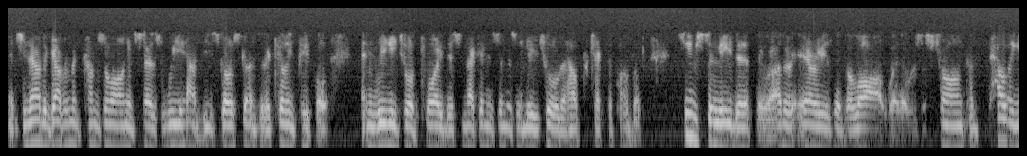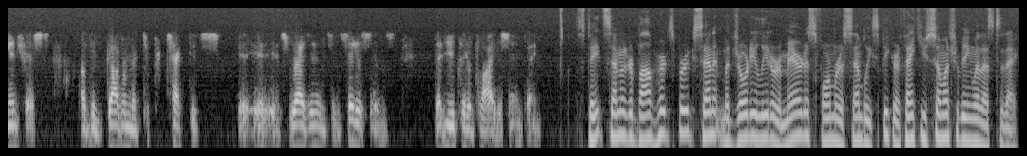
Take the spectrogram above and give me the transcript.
And so now the government comes along and says, we have these ghost guns that are killing people and we need to employ this mechanism as a new tool to help protect the public. Seems to me that if there were other areas of the law where there was a strong, compelling interest of the government to protect its its residents and citizens, that you could apply the same thing. State Senator Bob Hertzberg, Senate Majority Leader Emeritus, former Assembly Speaker. Thank you so much for being with us today.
